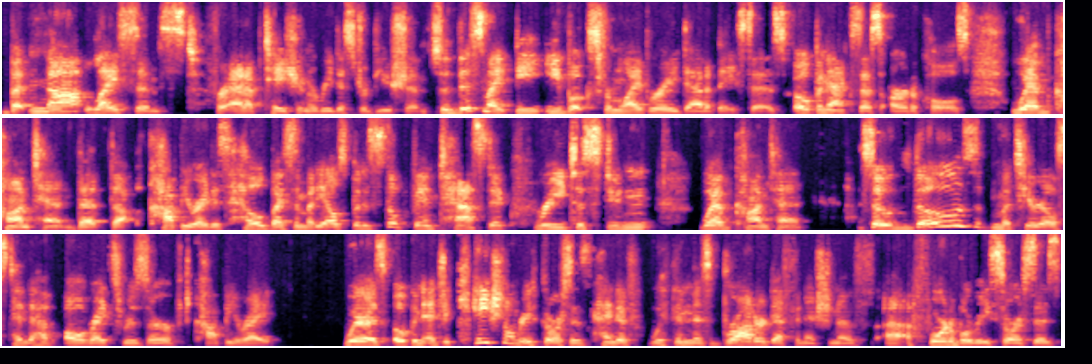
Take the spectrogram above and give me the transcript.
but not licensed for adaptation or redistribution. So this might be ebooks from library databases, open access articles, web content that the copyright is held by somebody else, but is still fantastic, free to student web content. So those materials tend to have all rights reserved copyright. Whereas open educational resources, kind of within this broader definition of uh, affordable resources,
